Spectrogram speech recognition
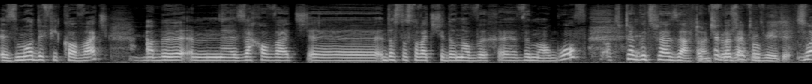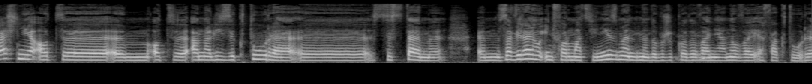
zmodyfikować, mm. aby zachować, dostosować się do nowych wymogów. Od czego trzeba zacząć? Od czego zacząć? powiedzieć. Właśnie od, em, od analizy, które e, systemy em, zawierają informacje niezbędne do przygotowania nowej e-faktury,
